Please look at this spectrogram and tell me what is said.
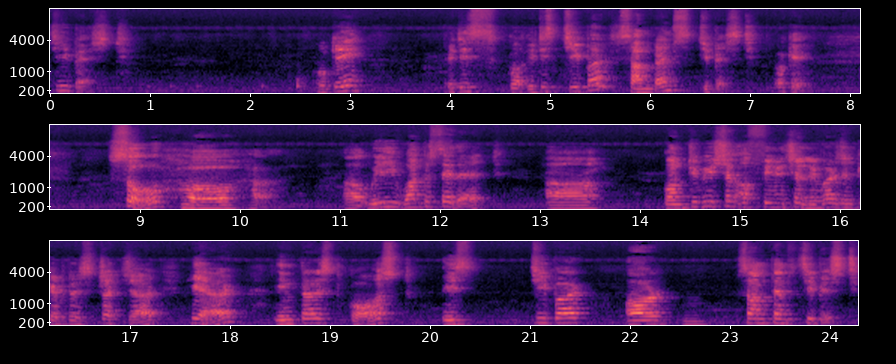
cheapest. Okay it is it is cheaper sometimes cheapest okay so uh, uh, we want to say that uh, contribution of financial leverage and capital structure here interest cost is cheaper or sometimes cheapest.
